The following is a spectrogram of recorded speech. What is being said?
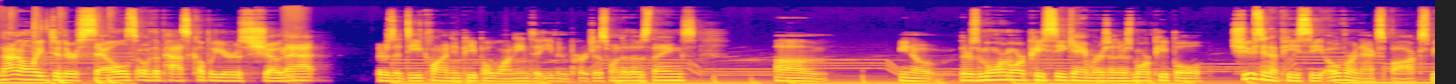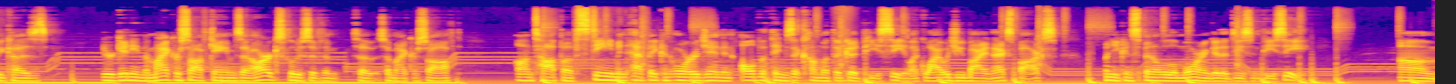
not only do their sales over the past couple years show that there's a decline in people wanting to even purchase one of those things. Um you know, there's more and more PC gamers and there's more people choosing a PC over an Xbox because you're getting the Microsoft games that are exclusive to, to, to Microsoft on top of Steam and Epic and Origin and all the things that come with a good PC. Like, why would you buy an Xbox when you can spend a little more and get a decent PC? Um,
